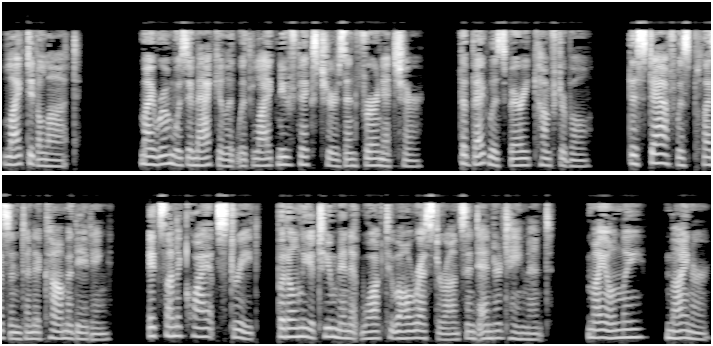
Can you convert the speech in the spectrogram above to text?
Liked it a lot. My room was immaculate with like new fixtures and furniture. The bed was very comfortable. The staff was pleasant and accommodating. It's on a quiet street, but only a two minute walk to all restaurants and entertainment. My only, minor,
